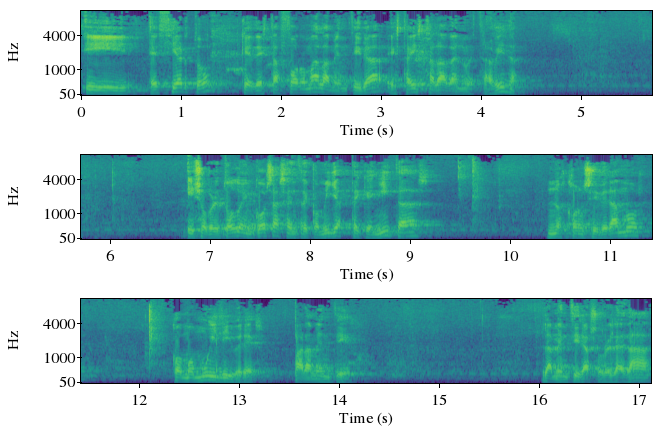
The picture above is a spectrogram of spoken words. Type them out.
Y es cierto que de esta forma la mentira está instalada en nuestra vida. Y sobre todo en cosas, entre comillas, pequeñitas, nos consideramos como muy libres para mentir. La mentira sobre la edad,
